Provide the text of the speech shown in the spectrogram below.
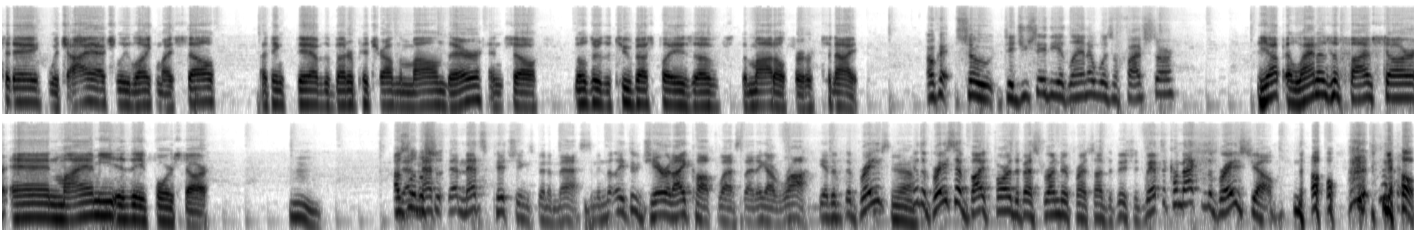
today, which I actually like myself. I think they have the better pitcher on the mound there. And so those are the two best plays of the model for tonight. Okay. So did you say the Atlanta was a five star? Yep, Atlanta's a five-star and Miami is a four-star. Hmm. I was that, a little. Mets, su- that Mets pitching's been a mess. I mean, they threw Jerad Eickhoff last night. They got rocked. Yeah, the, the Braves. Yeah. You know, the Braves have by far the best run difference on division. We have to come back to the Braves, Joe. No, no.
